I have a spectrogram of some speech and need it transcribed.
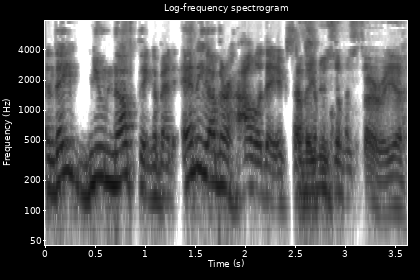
and they knew nothing about any other holiday except. They knew some story, yeah.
